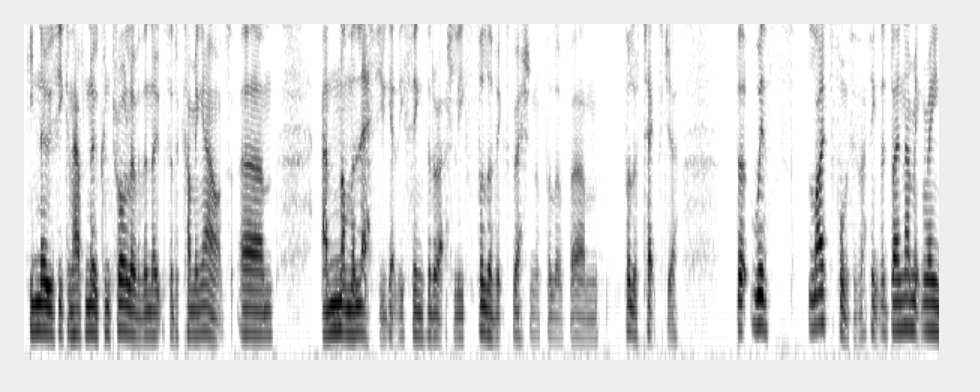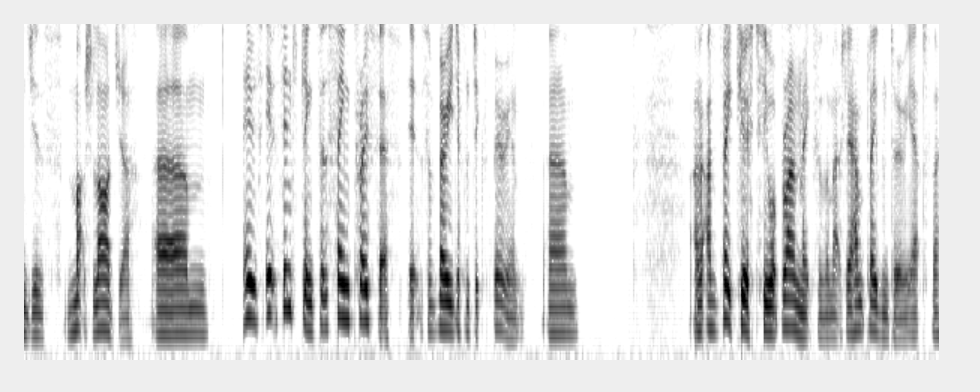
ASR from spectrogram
he knows he can have no control over the notes that are coming out. Um, and nonetheless, you get these things that are actually full of expression and full of um, full of texture. But with live performances, I think the dynamic range is much larger. Um, it was it was interesting for the same process. It's a very different experience. Um, I, am very curious to see what Brian makes of them. Actually, I haven't played them to him yet. So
